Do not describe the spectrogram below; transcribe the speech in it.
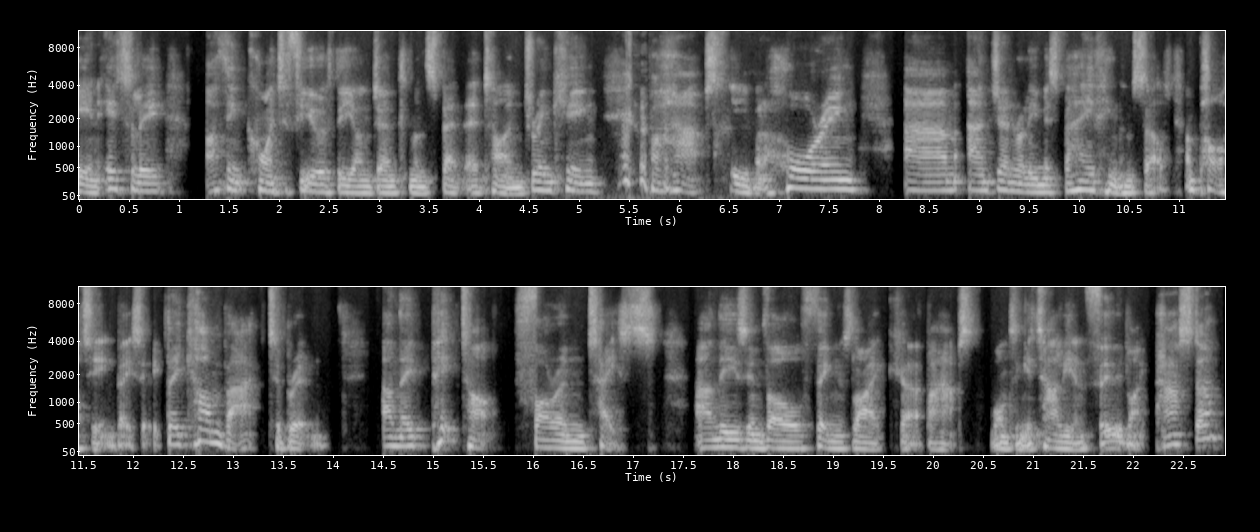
in Italy, I think quite a few of the young gentlemen spent their time drinking, perhaps even whoring, um, and generally misbehaving themselves and partying, basically. They come back to Britain and they picked up foreign tastes. And these involve things like uh, perhaps wanting Italian food, like pasta,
